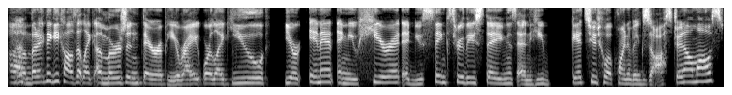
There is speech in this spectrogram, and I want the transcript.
um, but I think he calls it like immersion therapy, right? Where like you, you're in it and you hear it and you think through these things and he gets you to a point of exhaustion almost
